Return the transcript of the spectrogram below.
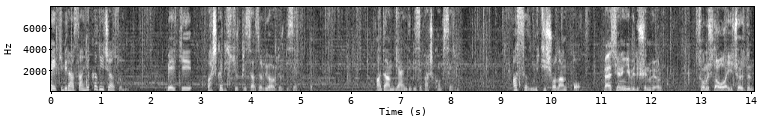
Belki birazdan yakalayacağız onu. Belki başka bir sürpriz hazırlıyordur bize. Adam yendi bizi başkomiserim. Asıl müthiş olan o. Ben senin gibi düşünmüyorum. Sonuçta olayı çözdün.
